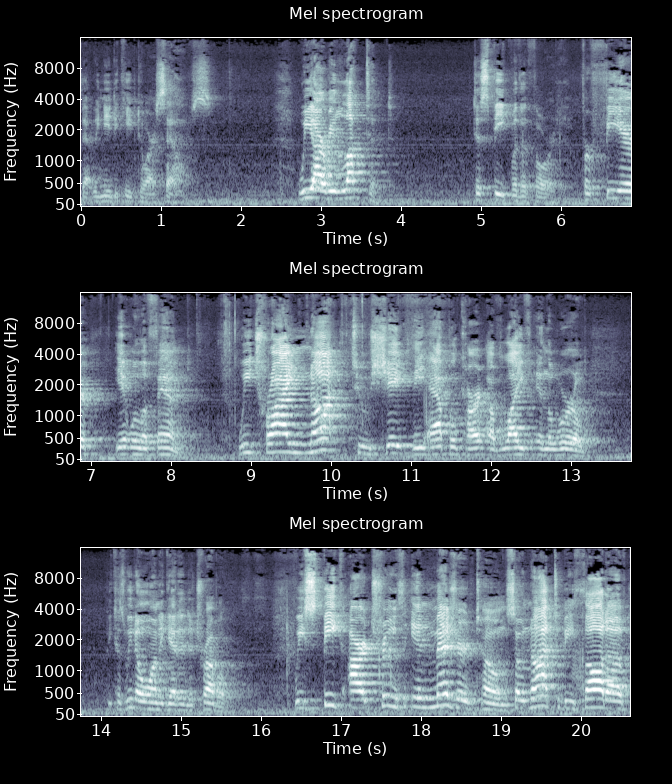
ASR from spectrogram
that we need to keep to ourselves. We are reluctant to speak with authority. for fear it will offend. We try not to shape the apple cart of life in the world because we don't want to get into trouble. We speak our truth in measured tones, so not to be thought of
